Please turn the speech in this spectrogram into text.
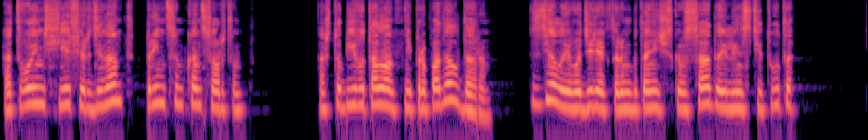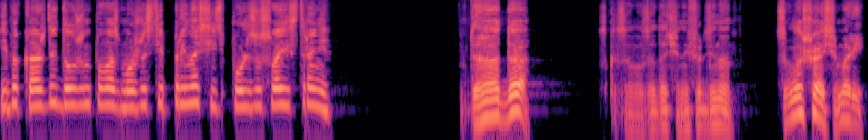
а твой мсье Фердинанд — принцем-консортом. А чтобы его талант не пропадал даром, сделай его директором ботанического сада или института, ибо каждый должен по возможности приносить пользу своей стране. «Да, да», — сказал озадаченный Фердинанд. «Соглашайся, Мари.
